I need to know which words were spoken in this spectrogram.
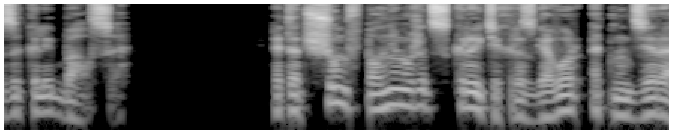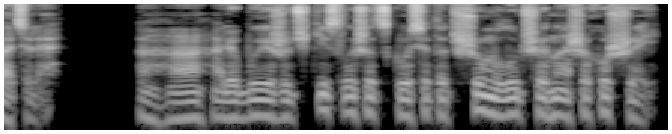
заколебался. Этот шум вполне может скрыть их разговор от надзирателя. Ага, а любые жучки слышат сквозь этот шум лучше наших ушей.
